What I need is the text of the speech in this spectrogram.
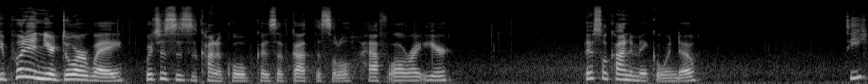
you put in your doorway, which is, this is kind of cool because I've got this little half wall right here. This will kind of make a window. See?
